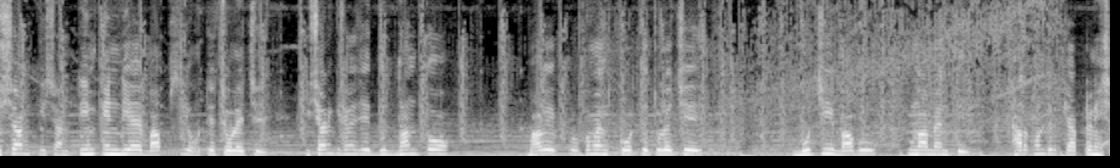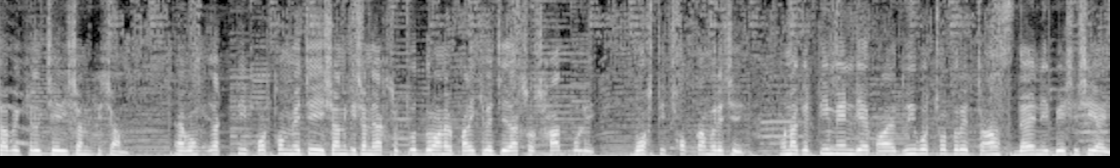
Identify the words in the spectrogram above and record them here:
ঈশান কিষান, টিম ইন্ডিয়ায় বাপসি হতে চলেছে। ঈশান কিষানে যে দুর্দান্তভাবে পারফরমেন্স করতে চলেছে বুচি বাবু টুর্নামেন্টে ঝাড়খণ্ডের ক্যাপ্টেন হিসাবে খেলছে ঈশান কিষান এবং একটি প্রথম ম্যাচে ঈশান কিষান একশো চোদ্দ রানের পাড়ি খেলেছে, একশো সাত বলে দশটি ছক্কা মেরেছে। ওনাকে টিম ইন্ডিয়ায় প্রায় দুই বছর ধরে চান্স দেয়নি বিসিসিআই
